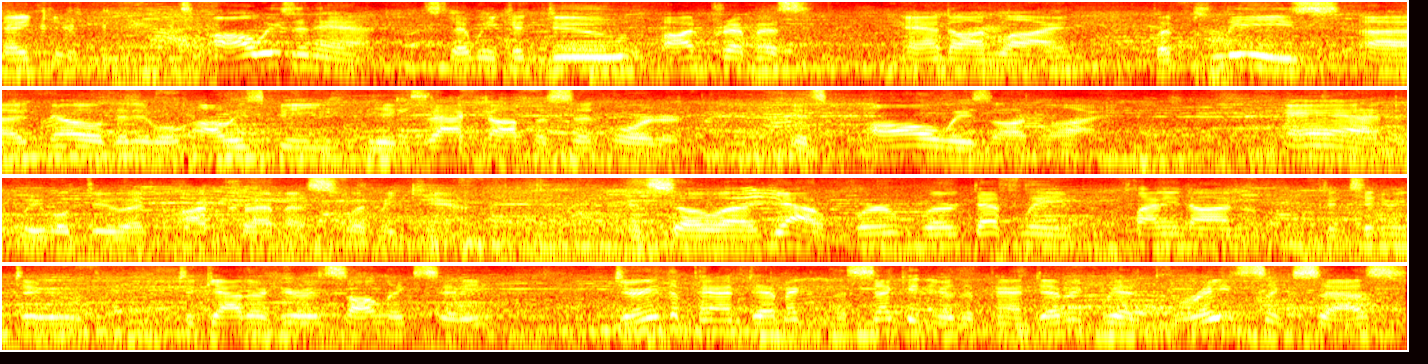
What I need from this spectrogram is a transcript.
Thank you. It's always an and so that we can do on premise and online. But please uh, know that it will always be the exact opposite order. It's always online. And we will do it on premise when we can. And so, uh, yeah, we're, we're definitely planning on continuing to, to gather here in Salt Lake City. During the pandemic, in the second year of the pandemic, we had great success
